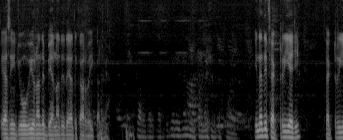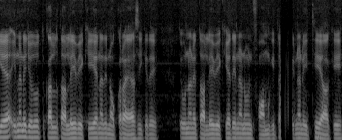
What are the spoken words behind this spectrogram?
ਤੇ ਅਸੀਂ ਜੋ ਵੀ ਉਹਨਾਂ ਦੇ ਬਿਆਨਾਂ ਦੇ ਤਹਿਤ ਕਾਰਵਾਈ ਕਰ ਰਹੇ ਹਾਂ। ਇਹਨਾਂ ਦੀ ਫੈਕਟਰੀ ਹੈ ਜੀ। ਫੈਕਟਰੀ ਹੈ। ਇਹਨਾਂ ਨੇ ਜਦੋਂ ਕੱਲ ਤਾਲੇ ਵੇਖੇ ਆ, ਇਹਨਾਂ ਦੇ ਨੌਕਰ ਆਇਆ ਸੀ ਕਿਤੇ, ਤੇ ਉਹਨਾਂ ਨੇ ਤਾਲੇ ਵੇਖੇ ਆ ਤੇ ਇਹਨਾਂ ਨੂੰ ਇਨਫੋਰਮ ਕੀਤਾ ਇਹਨਾਂ ਨੇ ਇੱਥੇ ਆ ਕੇ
